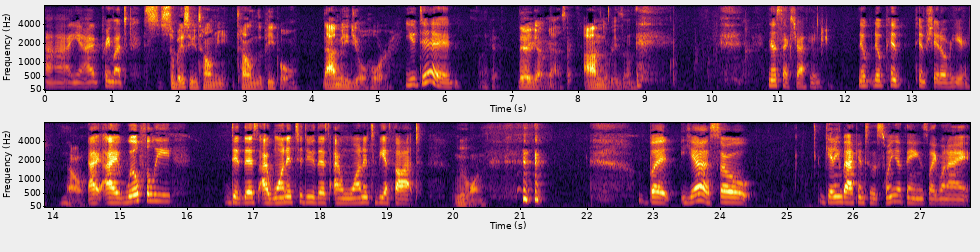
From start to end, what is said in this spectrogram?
Uh, yeah, I pretty much. So basically, you're telling me, telling the people that I made you a whore. You did. Okay, there you go, guys. I'm the reason. no sex trafficking. No, no pimp, pimp shit over here. No. I, I willfully did this. I wanted to do this. I wanted to be a thought. Move on. but yeah, so getting back into the swing of things, like when I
